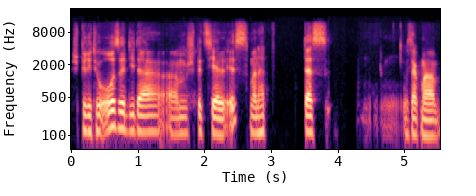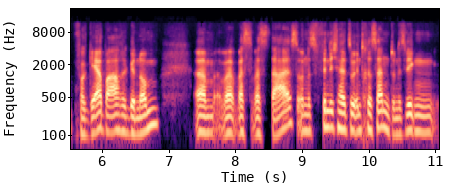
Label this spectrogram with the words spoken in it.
Spirituose, die da ähm, speziell ist. Man hat das, ich sag mal, Vergehrbare genommen, ähm, was, was da ist. Und das finde ich halt so interessant. Und deswegen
